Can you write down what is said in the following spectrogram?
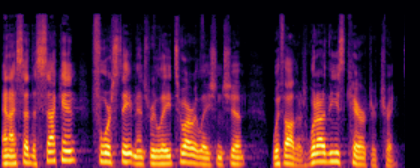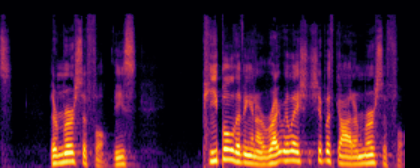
and I said the second four statements relate to our relationship with others. What are these character traits? They're merciful. These people living in a right relationship with God are merciful,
